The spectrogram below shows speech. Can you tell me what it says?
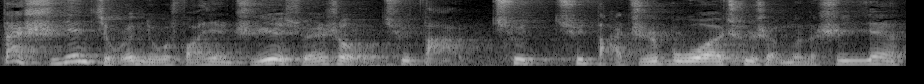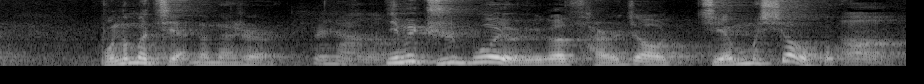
但时间久了，你就会发现，职业选手去打、去去打直播啊，去什么的，是一件不那么简单的事儿。为啥呢？因为直播有一个词儿叫节目效果。啊，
